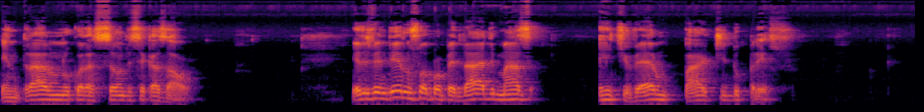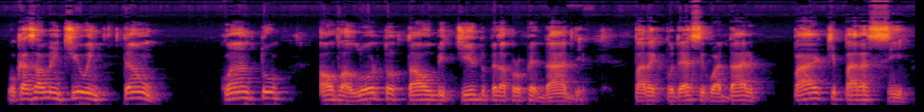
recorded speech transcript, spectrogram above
entraram no coração desse casal. Eles venderam sua propriedade, mas retiveram parte do preço. O casal mentiu então quanto ao valor total obtido pela propriedade, para que pudesse guardar parte para si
